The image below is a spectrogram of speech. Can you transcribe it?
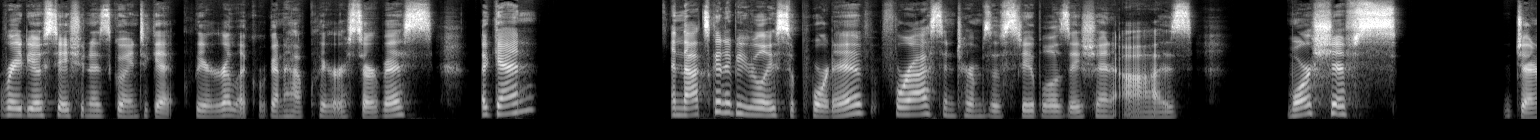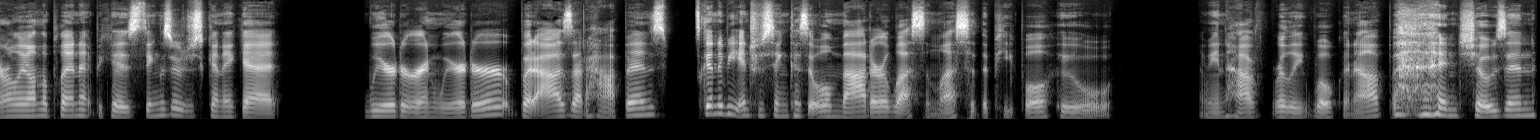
radio station is going to get clearer. Like we're going to have clearer service again. And that's going to be really supportive for us in terms of stabilization as more shifts generally on the planet because things are just going to get weirder and weirder. But as that happens, it's going to be interesting because it will matter less and less to the people who I mean, have really woken up and chosen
